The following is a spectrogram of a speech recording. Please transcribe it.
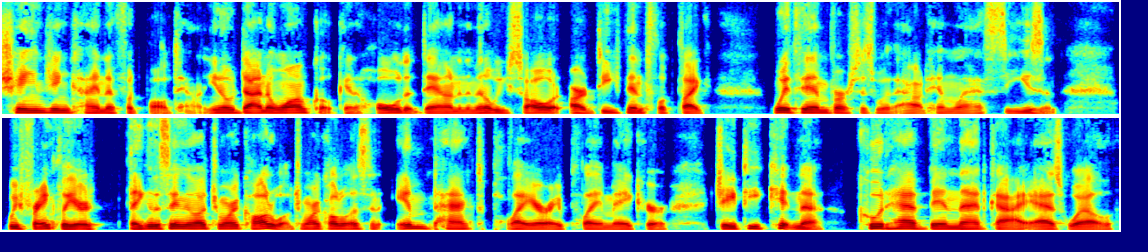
changing kind of football talent. You know, Dynawanko can hold it down in the middle. We saw what our defense looked like with him versus without him last season. We frankly are thinking the same thing about Jamari Caldwell. Jamari Caldwell is an impact player, a playmaker. JT Kitna could have been that guy as well.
